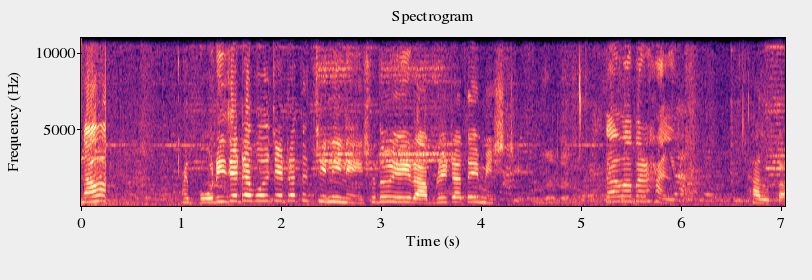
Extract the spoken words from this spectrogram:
না বড়ি যেটা বলছে এটাতে চিনি নেই শুধু এই রাবড়িটাতেই মিষ্টি। তাও আবার হালকা। হালকা।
